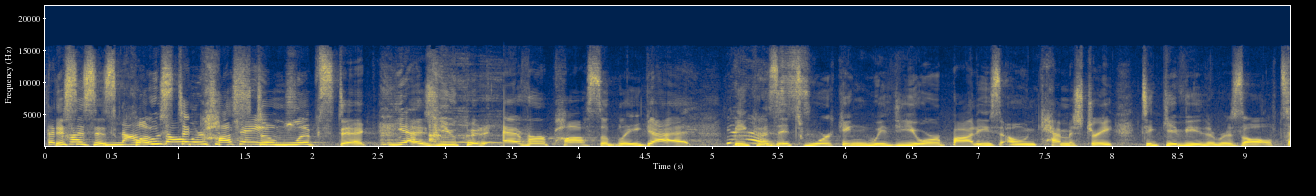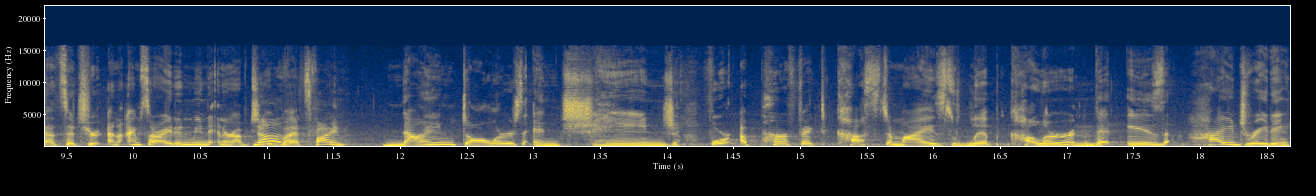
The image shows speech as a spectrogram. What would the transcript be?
That this is as close to custom lipstick yeah. as you could ever possibly get yes. because it's working with your body's own chemistry to give you the results. That's so true. And I'm sorry, I didn't mean to interrupt you. No, that's fine. $9 and change for a perfect customized lip color mm -hmm. that is hydrating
